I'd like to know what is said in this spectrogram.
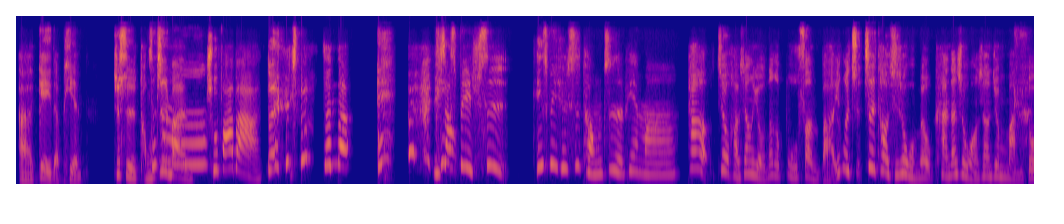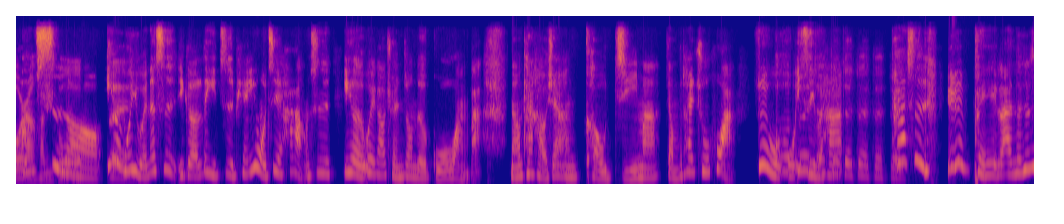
呃，gay 的片就是同志们出发吧？对，就真的。哎，King Speech 是 King Speech 是同志的片吗？它就好像有那个部分吧，因为这这套其实我没有看，但是网上就蛮多人很多哦。因为我以为那是一个励志片，因为我记得他好像是一个位高权重的国王吧，然后他好像口疾吗？讲不太出话。所以，我我一直以为他，对对对对，他是有点北蓝的，就是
